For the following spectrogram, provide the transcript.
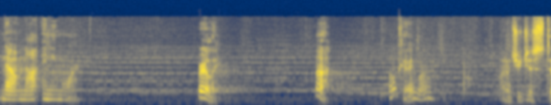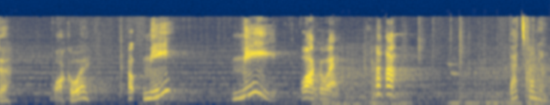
No, not anymore. Really? Huh. Okay, well, why don't you just uh, walk away? Oh, me? Me walk away. That's funny.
